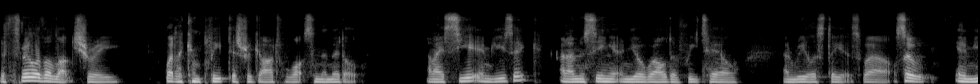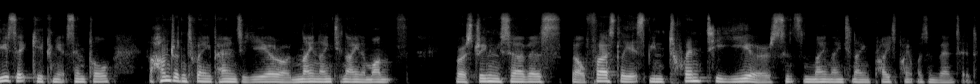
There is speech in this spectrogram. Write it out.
the thrill of a luxury, but a complete disregard for what's in the middle. And I see it in music, and I'm seeing it in your world of retail and real estate as well. So in music, keeping it simple, 120 pounds a year or 9.99 a month for a streaming service. Well, firstly, it's been 20 years since the 9.99 price point was invented,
